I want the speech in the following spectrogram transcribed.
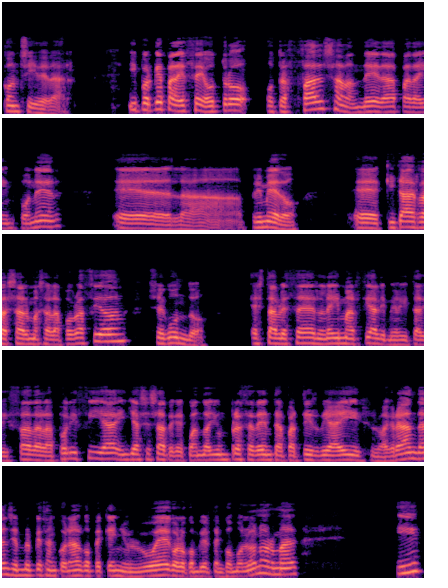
considerar. Y porque parece otro, otra falsa bandera para imponer eh, la, primero, eh, quitar las armas a la población. Segundo, establecer ley marcial y militarizada a la policía y ya se sabe que cuando hay un precedente a partir de ahí lo agrandan, siempre empiezan con algo pequeño y luego lo convierten como lo normal y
